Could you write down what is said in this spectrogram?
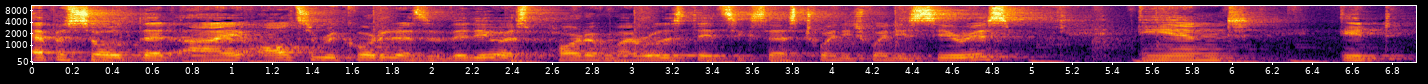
episode that I also recorded as a video as part of my Real Estate Success 2020 series. And it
